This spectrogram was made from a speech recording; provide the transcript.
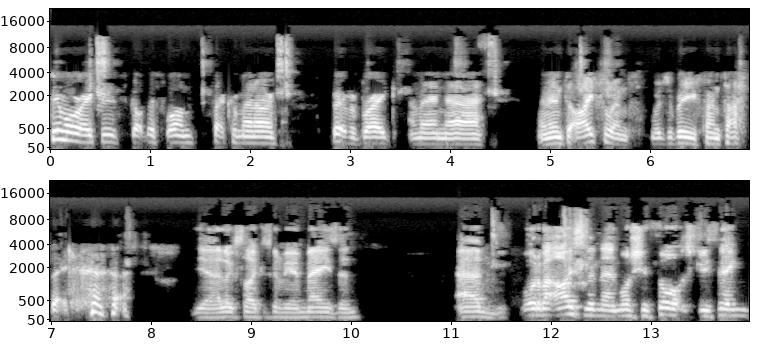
two more races. Got this one, Sacramento, bit of a break, and then uh, and then to Iceland, which would be fantastic. Yeah, it looks like it's going to be amazing. Um, what about Iceland then? What's your thoughts? Do you think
